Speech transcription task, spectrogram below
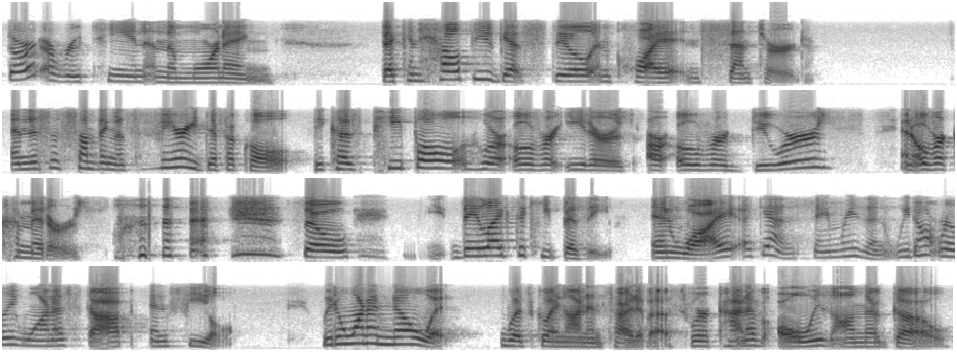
start a routine in the morning that can help you get still and quiet and centered. And this is something that's very difficult because people who are overeaters are overdoers and overcommitters. so they like to keep busy. And why? Again, same reason. We don't really want to stop and feel. We don't want to know what, what's going on inside of us. We're kind of always on the go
